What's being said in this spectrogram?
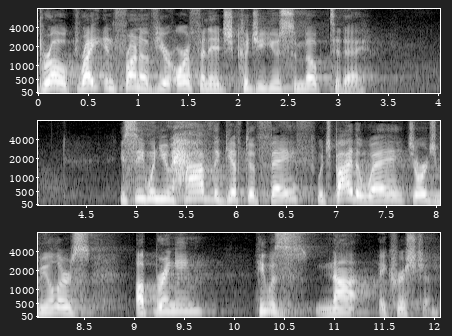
broke right in front of your orphanage. Could you use some milk today? You see, when you have the gift of faith, which by the way, George Mueller's upbringing, he was not a Christian.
